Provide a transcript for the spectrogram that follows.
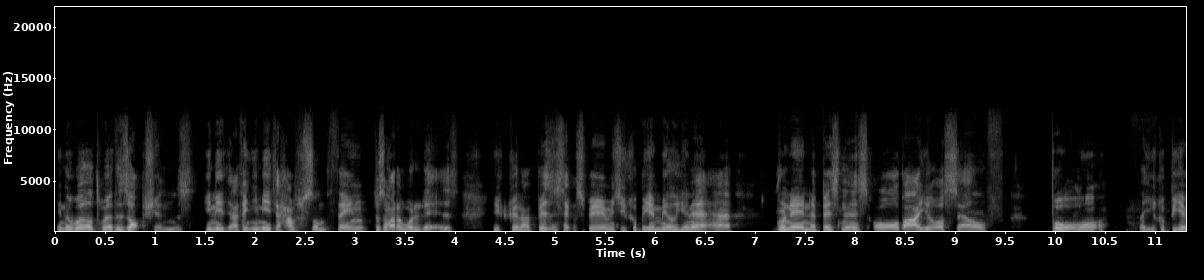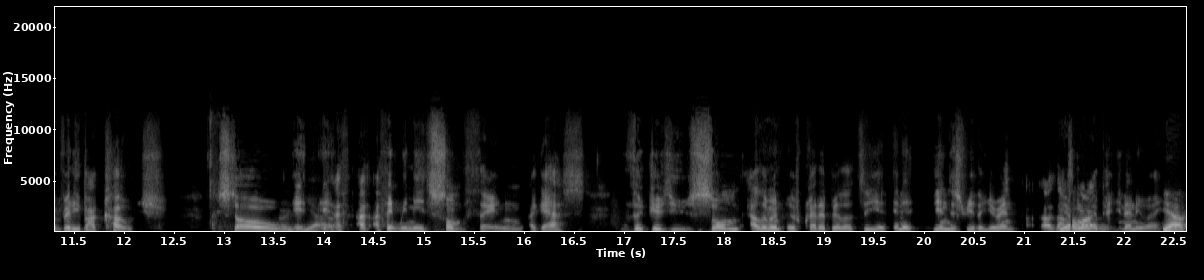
in the world where there's options, you need. I think you need to have something. Doesn't matter what it is. You can have business experience. You could be a millionaire running a business all by yourself, but like you could be a really bad coach. So oh, it, yeah. it, I, I think we need something, I guess, that gives you some element of credibility in, it, the industry that you're in. That's yeah, my well, opinion, anyway. Yeah,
